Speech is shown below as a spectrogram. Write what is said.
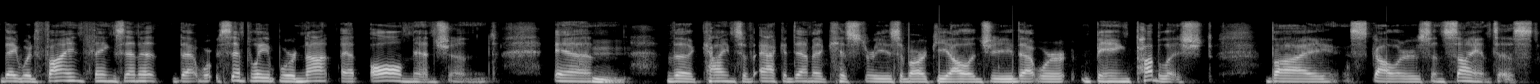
they would find things in it that were simply were not at all mentioned in hmm. the kinds of academic histories of archaeology that were being published by scholars and scientists.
